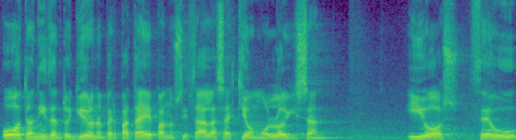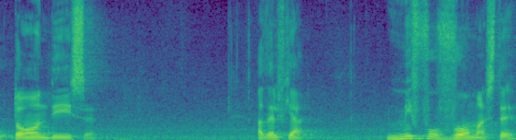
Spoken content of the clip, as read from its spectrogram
Όταν είδαν τον Κύριο να περπατάει πάνω στη θάλασσα και ομολόγησαν «Υιός Θεού το όντι είσαι». Αδέλφια, μη φοβόμαστε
